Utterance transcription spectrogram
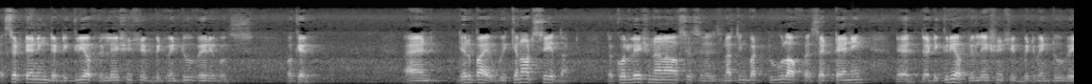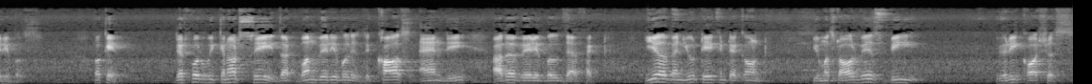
ascertaining the degree of relationship between two variables. Okay, and thereby we cannot say that the correlation analysis is nothing but tool of ascertaining the, the degree of relationship between two variables. Okay, therefore we cannot say that one variable is the cause and the other variable the effect. Here, when you take into account, you must always be very cautious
